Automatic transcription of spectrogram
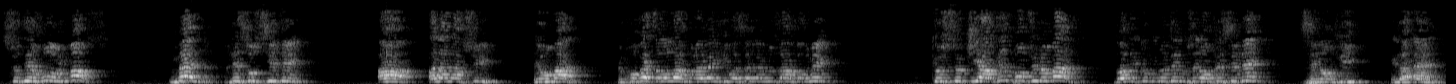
ce défaut immense, mène les sociétés à, l'anarchie et au mal. Le prophète sallallahu alayhi wa sallam nous a informé que ce qui a répandu le mal dans les communautés nous ayant précédés, c'est l'envie et la haine.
